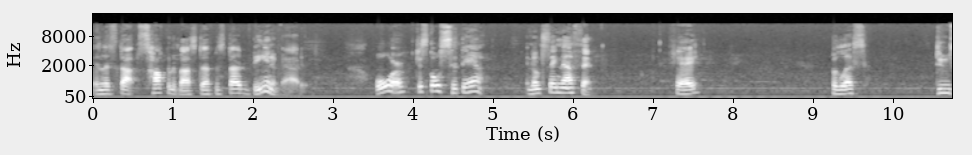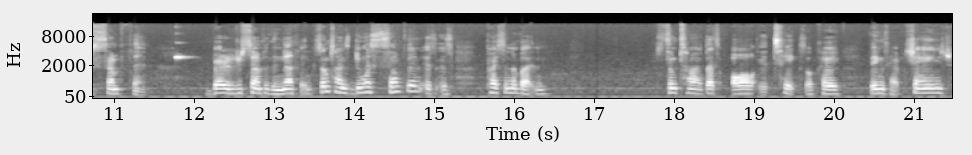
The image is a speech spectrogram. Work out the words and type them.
And let's stop talking about stuff and start being about it. Or just go sit down and don't say nothing. Okay? But let's do something. Better to do something than nothing. Sometimes doing something is, is pressing a button. Sometimes that's all it takes, okay? Things have changed.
